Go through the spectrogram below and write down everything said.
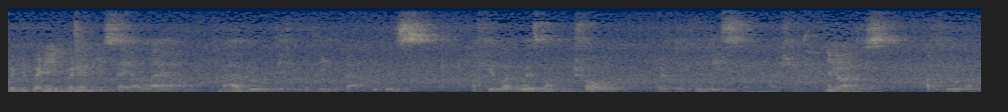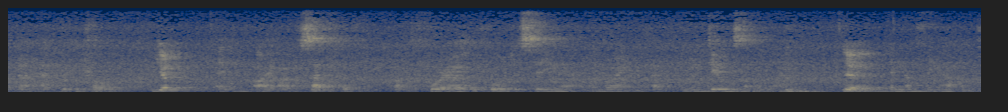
when, when you, whenever you say allow, I have real difficulty with that because I feel like where's my control over releasing emotion? And Yeah. I just, I feel like I don't have the control. Yep. And I, I've sat for up to four hours before just sitting there and going, okay, I'm going to deal with something now. Yeah. And nothing happens.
